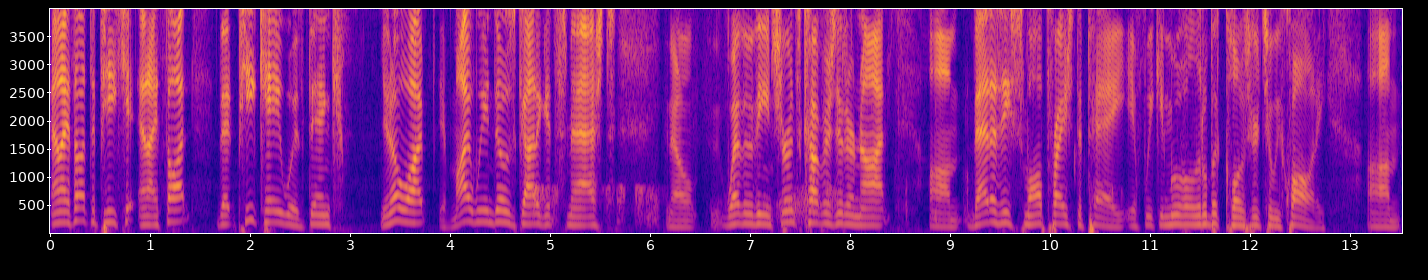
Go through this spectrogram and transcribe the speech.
And I thought the PK and I thought that PK would think you know what? If my window's got to get smashed, you know, whether the insurance covers it or not, um, that is a small price to pay if we can move a little bit closer to equality. Um,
